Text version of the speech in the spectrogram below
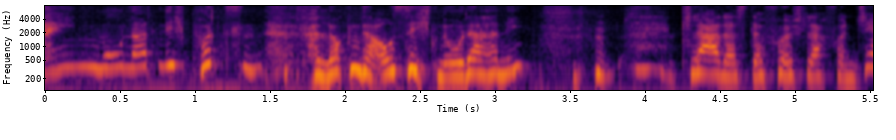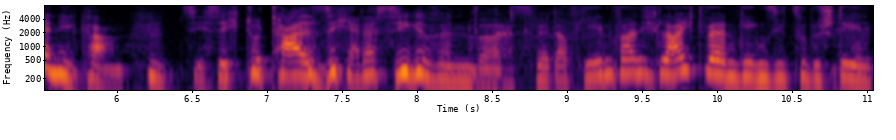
Ein Monat nicht putzen. Verlockende Aussichten, oder, Hanni? Klar, dass der Vorschlag von Jenny kam. Sie ist sich total sicher, dass sie gewinnen wird. Es wird auf jeden Fall nicht leicht werden, gegen sie zu bestehen.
